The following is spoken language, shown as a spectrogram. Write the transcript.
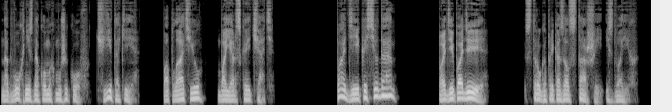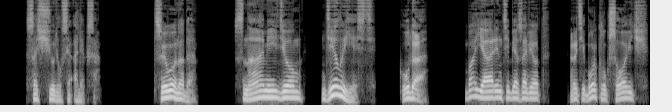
на двух незнакомых мужиков. Чьи такие? По платью боярская чать. «Поди-ка сюда!» «Поди, поди!» — строго приказал старший из двоих. Сощурился Алекса. «Чего надо?» «С нами идем. Дело есть». «Куда?» Боярин тебя зовет, Ратибор Клуксович, —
